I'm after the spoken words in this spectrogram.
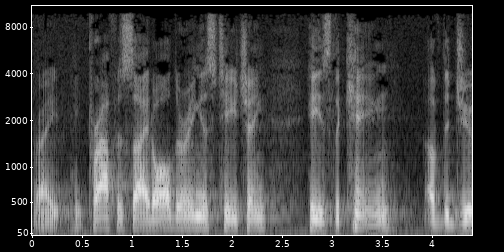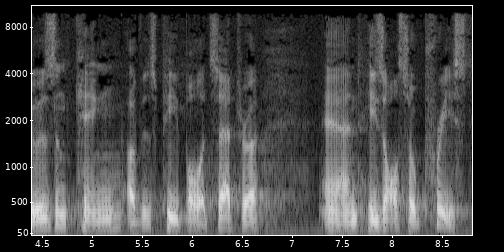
Right? He prophesied all during his teaching. He's the king of the Jews and king of his people, etc. And he's also priest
